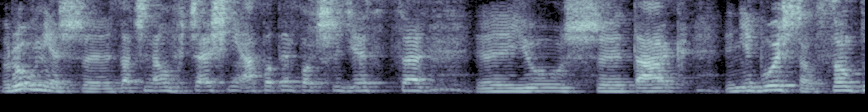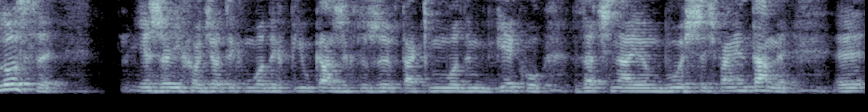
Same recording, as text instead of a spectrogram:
również e, zaczynał wcześniej, a potem po 30 e, już e, tak nie błyszczał. Są plusy. Jeżeli chodzi o tych młodych piłkarzy, którzy w takim młodym wieku zaczynają błyszczeć, pamiętamy y,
